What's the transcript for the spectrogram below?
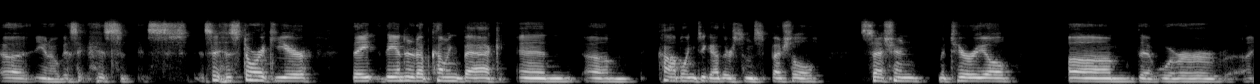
uh, you know, it's, it's, a historic year. They they ended up coming back and um, cobbling together some special session material um, that were uh,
